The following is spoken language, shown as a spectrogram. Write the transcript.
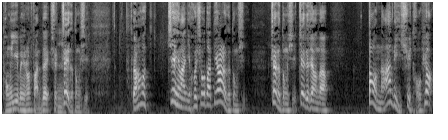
同意，为什么反对，是这个东西。然后接下来你会收到第二个东西，这个东西，这个叫呢，到哪里去投票，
